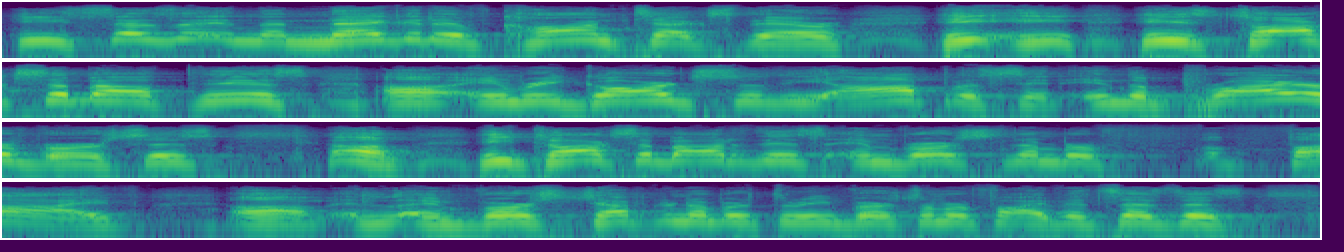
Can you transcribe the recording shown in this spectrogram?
he says it in the negative context there. He, he, he talks about this uh, in regards to the opposite. In the prior verses, um, he talks about this in verse number f- five, um, in, in verse chapter number three, verse number five. It says this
